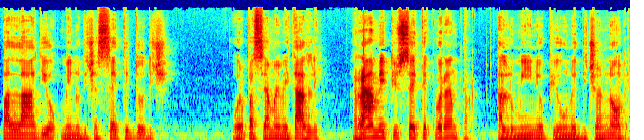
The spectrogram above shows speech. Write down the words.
palladio meno 17,12. Ora passiamo ai metalli. Rame più 7,40, alluminio più 1,19,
